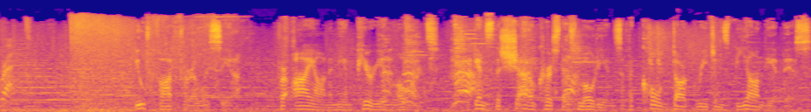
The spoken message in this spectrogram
Right. You fought for Elysea, for Aion and the Empyrean Lords, against the shadow-cursed Asmodians of the cold, dark regions beyond the Abyss.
